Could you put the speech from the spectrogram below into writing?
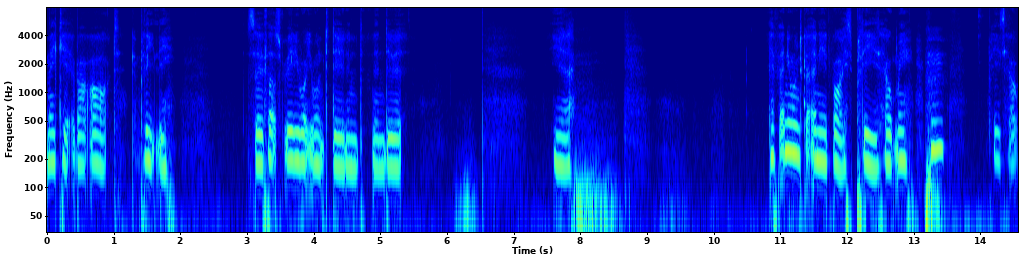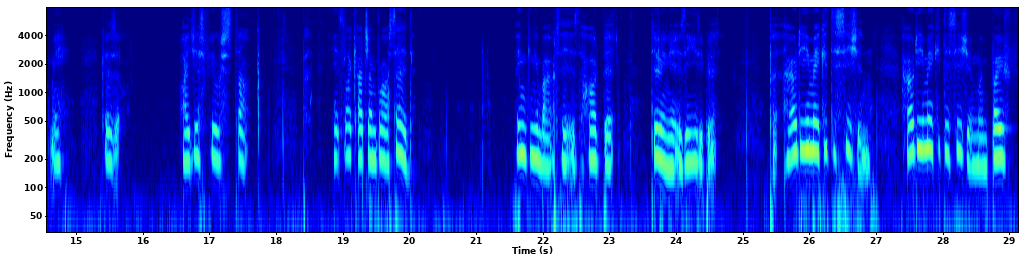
make it about art completely. So if that's really what you want to do, then then do it. Yeah. If anyone's got any advice, please help me. please help me, because I just feel stuck. But it's like Ajahn Brahm said. Thinking about it is the hard bit. Doing it is the easy bit. But how do you make a decision? How do you make a decision when both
